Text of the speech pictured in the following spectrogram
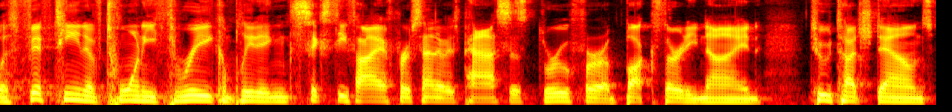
Was 15 of 23, completing 65% of his passes, threw for a buck 39, two touchdowns,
